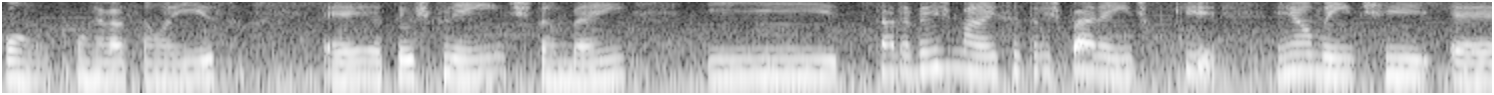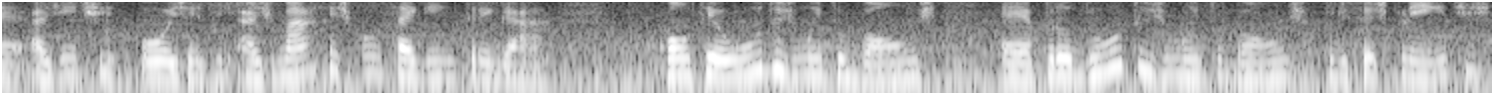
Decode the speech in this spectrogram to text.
com, com relação a isso. É, os clientes também e cada vez mais ser transparente, porque realmente é, a gente hoje, as, as marcas conseguem entregar conteúdos muito bons, é, produtos muito bons para os seus clientes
